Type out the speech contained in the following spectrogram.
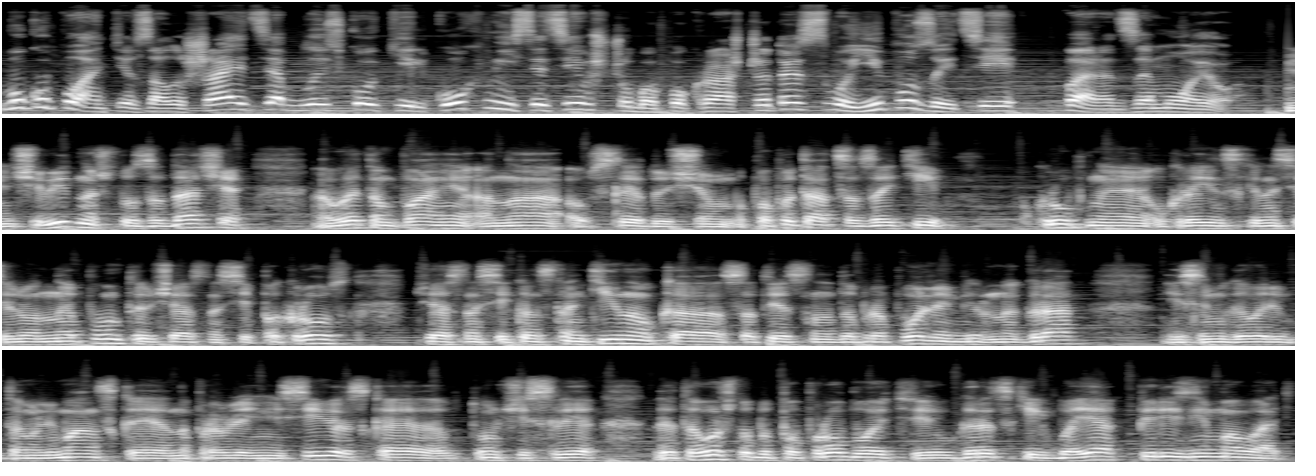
В окупантів залишається близько кількох місяців, щоб покращити свої позиції перед зимою. Очевидно, что задача в этом плане, она в следующем. Попытаться зайти крупные украинские населенные пункты, в частности Покровск, в частности Константиновка, соответственно Доброполе, Мирноград, если мы говорим там Лиманское направление, Северское, в том числе для того, чтобы попробовать в городских боях перезимовать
